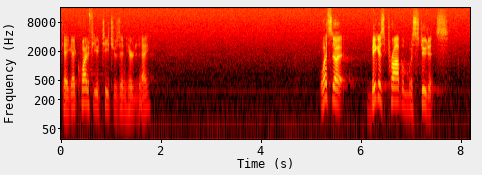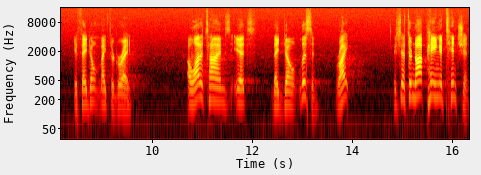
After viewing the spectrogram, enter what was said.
Okay, got quite a few teachers in here today. What's the biggest problem with students if they don't make their grade? A lot of times it's they don't listen, right? It's that they're not paying attention.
